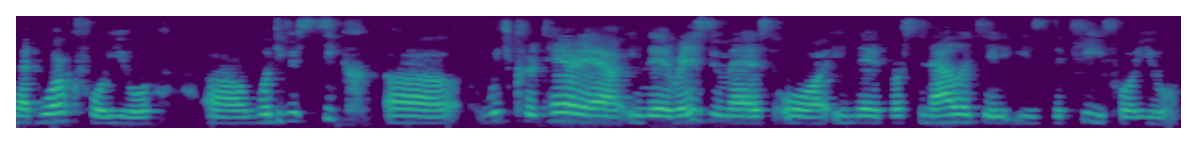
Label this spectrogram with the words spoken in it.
that work for you? what do you seek? which criteria in their resumes or in their personality is the key for you?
